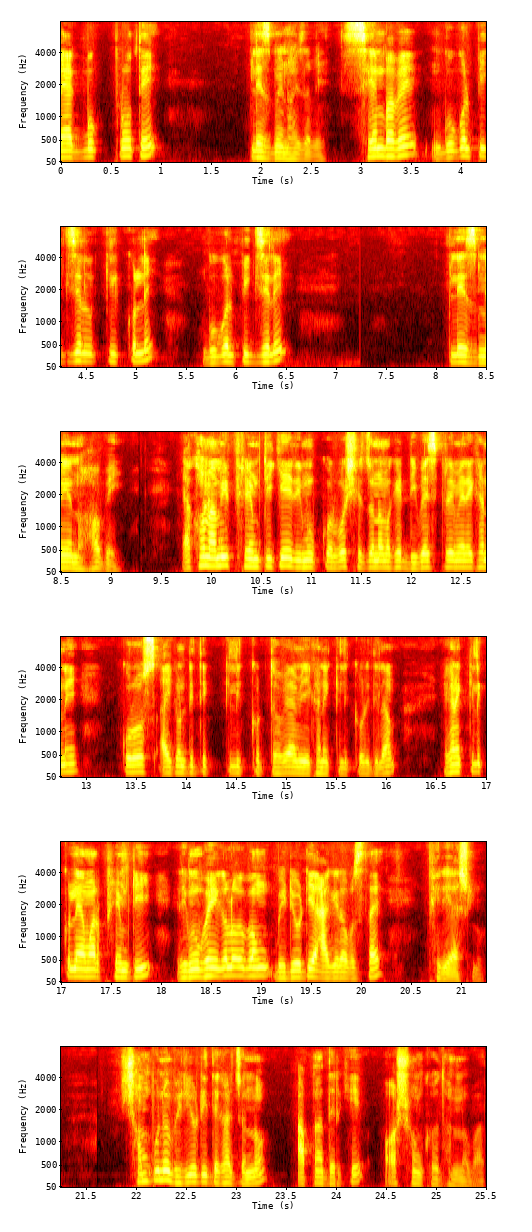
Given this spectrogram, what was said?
ম্যাকবুক প্রোতে প্লেসমেন্ট হয়ে যাবে। সেমভাবে গুগল পিক্সেল ক্লিক করলে গুগল পিক্সেলে প্লেসমেন্ট হবে। এখন আমি ফ্রেমটিকে রিমুভ করব, সেজন্য আমাকে ডিভাইস ফ্রেমের এখানে ক্রস আইকনটিতে ক্লিক করতে হবে, আমি এখানে ক্লিক করে দিলাম। এখানে ক্লিক করলে আমার ফ্রেমটি রিমুভ হয়ে গেল এবং ভিডিওটি আগের অবস্থায় ফিরে আসলো। সম্পূর্ণ ভিডিওটি দেখার জন্য আপনাদেরকে অসংখ্য ধন্যবাদ।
